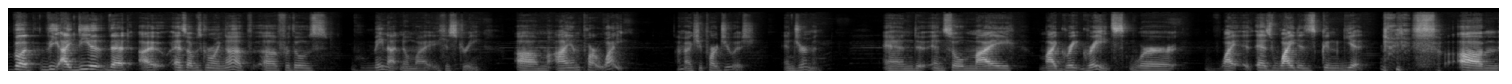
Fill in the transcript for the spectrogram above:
but the idea that I, as I was growing up, uh, for those who may not know my history, um, I am part white. I'm actually part Jewish and German, and and so my my great greats were white as white as can get. um,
